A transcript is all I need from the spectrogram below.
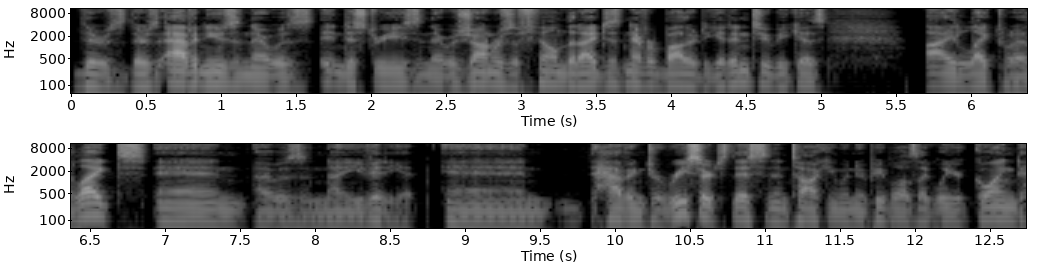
there's there's avenues and there was industries and there was genres of film that I just never bothered to get into because I liked what I liked, and I was a naive idiot. And having to research this and then talking with new people, I was like, well, you're going to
